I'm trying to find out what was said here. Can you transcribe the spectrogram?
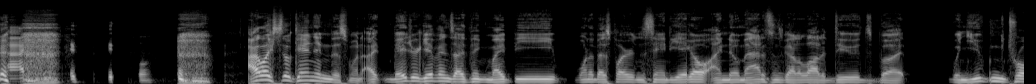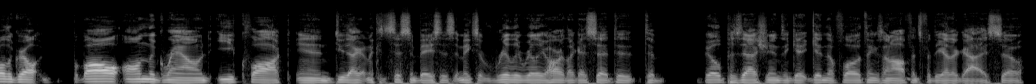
I, I like Steele Canyon in this one. I, Major Givens, I think, might be one of the best players in San Diego. I know Madison's got a lot of dudes, but when you can control the ball on the ground, e clock, and do that on a consistent basis, it makes it really, really hard. Like I said, to to build possessions and get get in the flow of things on offense for the other guys. So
